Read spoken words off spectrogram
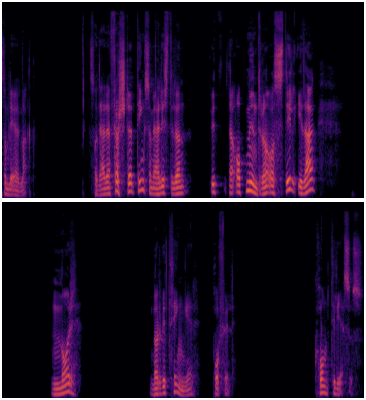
som ble ødelagt. Så Det er den første ting som jeg har lyst til å oppmuntre oss til i dag. Når, når vi trenger påfyll. Kom til Jesus.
